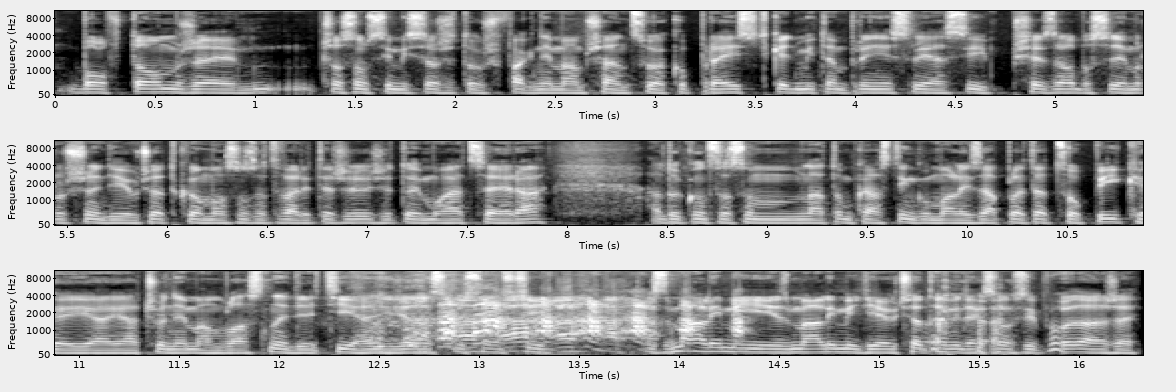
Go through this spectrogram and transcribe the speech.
bol v tom, že čo som si myslel, že to už fakt nemám šancu ako prejsť, keď mi tam priniesli asi 6 alebo 7 ročné dievčatko, mal som sa tváriť, že, že to je moja dcéra a dokonca som na tom castingu mali zapletať copík a ja, čo nemám vlastné deti ani žiadne skúsenosti s malými, s malými dievčatami, tak som si povedal, že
